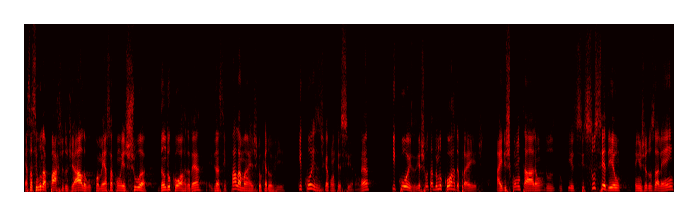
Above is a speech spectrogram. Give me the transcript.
essa segunda parte do diálogo começa com Yeshua dando corda, né? Ele diz assim: fala mais que eu quero ouvir. Que coisas que aconteceram, né? Que coisas? Yeshua está dando corda para eles. Aí eles contaram do, do que se sucedeu em Jerusalém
